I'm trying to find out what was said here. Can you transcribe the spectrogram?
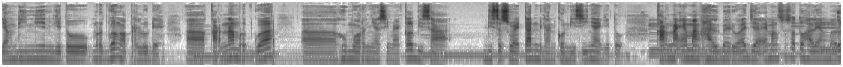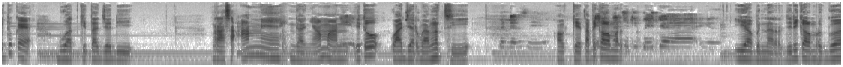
yang dingin gitu. Menurut gue nggak perlu deh. Uh, karena menurut gue uh, humornya si Michael bisa disesuaikan dengan kondisinya gitu. Karena emang hal baru aja emang sesuatu hal yang baru itu kayak buat kita jadi ngerasa aneh nggak nyaman iya. itu wajar banget sih. Bener sih. Oke tapi kalau menurut Iya benar. Jadi kalau menurut gue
